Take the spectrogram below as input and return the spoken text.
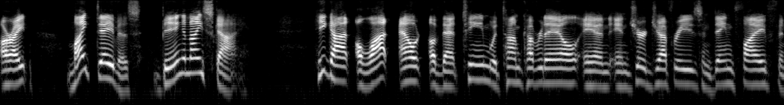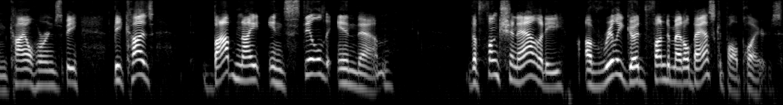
All right. Mike Davis, being a nice guy, he got a lot out of that team with Tom Coverdale and, and Jared Jeffries and Dane Fife and Kyle Hornsby because Bob Knight instilled in them the functionality of really good fundamental basketball players.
